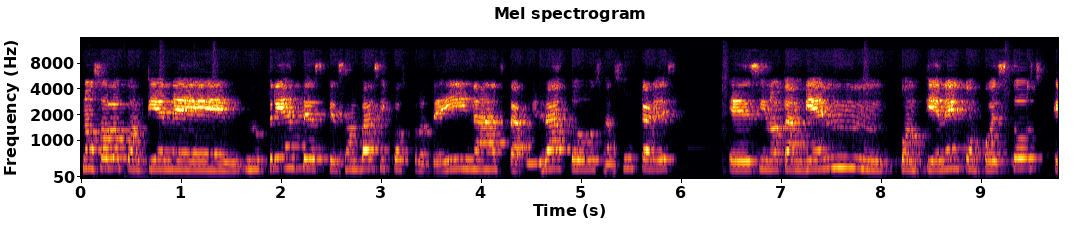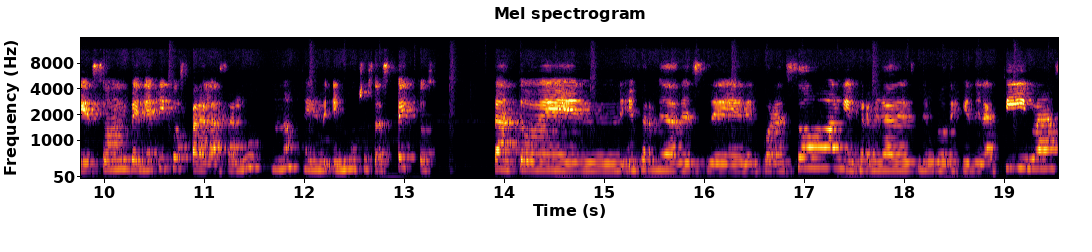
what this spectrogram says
no solo contiene nutrientes que son básicos, proteínas, carbohidratos, azúcares, eh, sino también contiene compuestos que son benéficos para la salud, ¿no? En, muchos aspectos, tanto en enfermedades del corazón, enfermedades neurodegenerativas,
